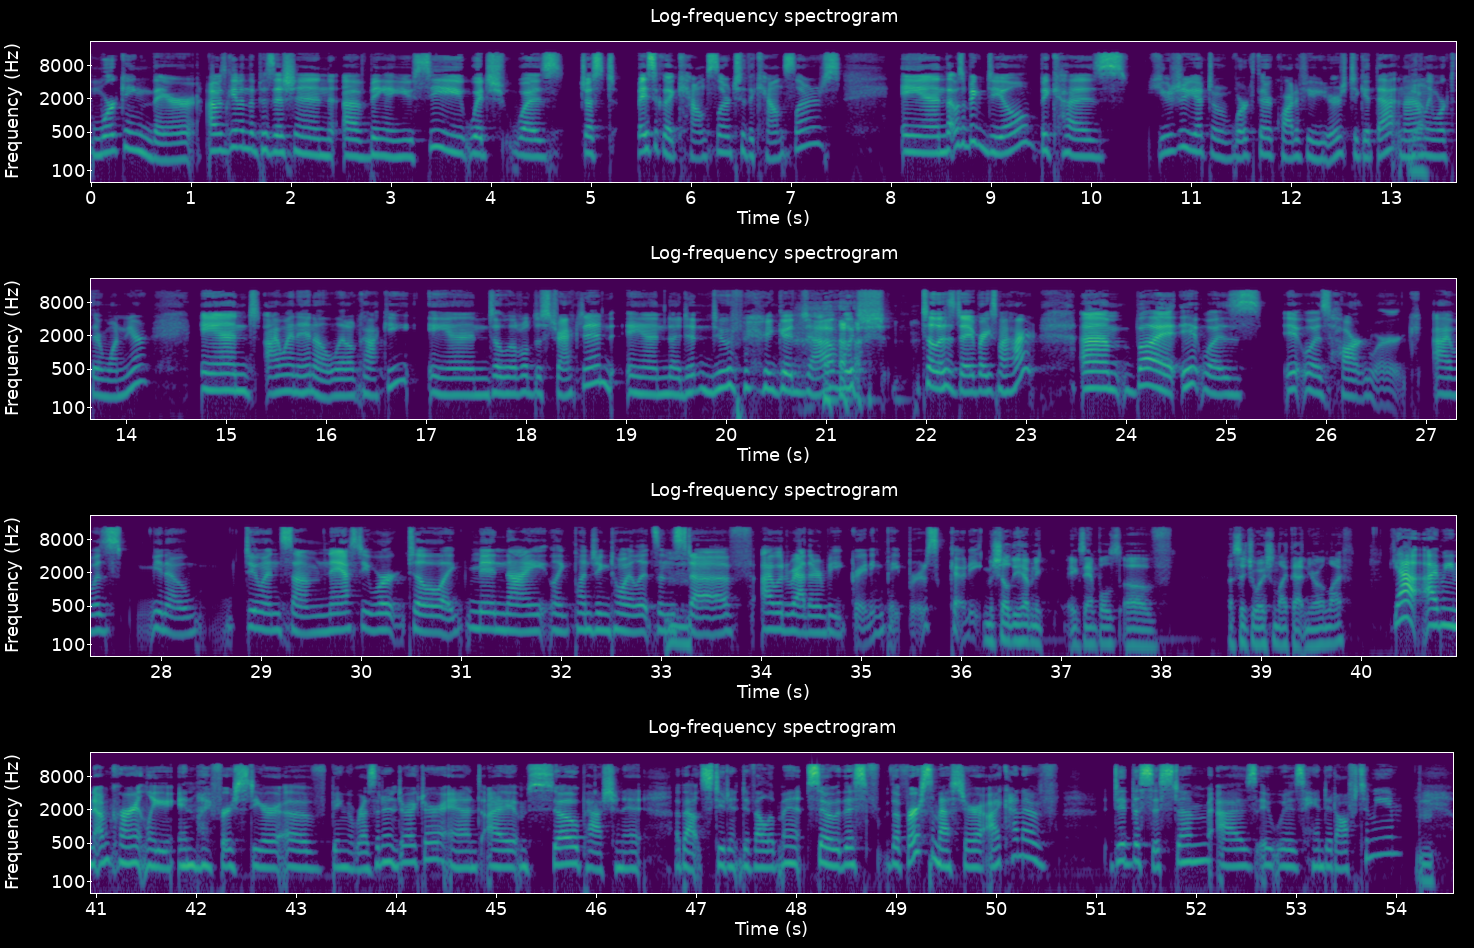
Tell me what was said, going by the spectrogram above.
working there, I was given the position of being a UC, which was just basically a counselor to the counselors. And that was a big deal because usually you have to work there quite a few years to get that. And I Yeah. only worked there one year. And I went in a little cocky and a little distracted, and I didn't do a very good job, which till this day breaks my heart. Um, but it was it was hard work. I was, you know, doing some nasty work till like midnight, like plunging toilets and stuff. I would rather be grading papers, Cody. Michelle, do you have any examples of a situation like that in your own life? Yeah, I mean, I'm currently in my first year of being a resident director, and I am so passionate about student development. So, this, the first semester, I kind of did the system as it was handed off to me.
